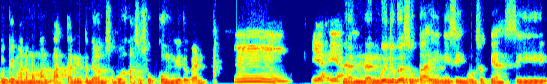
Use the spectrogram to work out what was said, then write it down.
bagaimana memanfaatkan itu dalam sebuah kasus hukum gitu kan. hmm, iya iya. Dan dan gue juga suka ini sih maksudnya si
